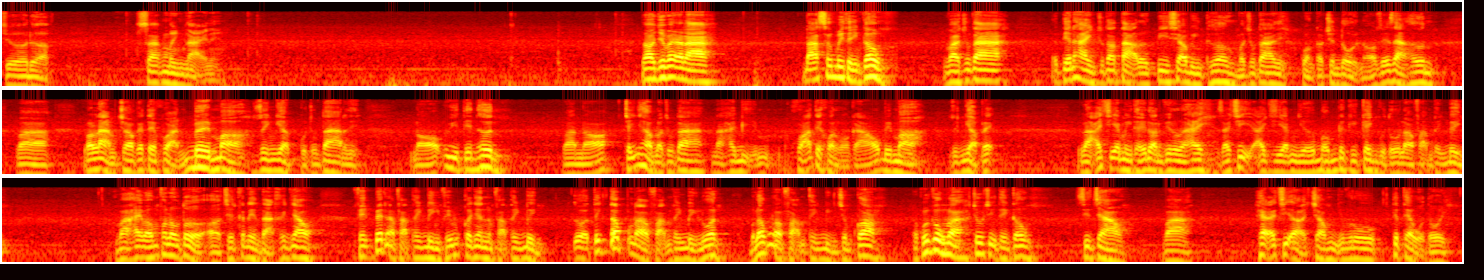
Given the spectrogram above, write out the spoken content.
Chưa được. Xác minh lại này. Rồi như vậy là đã xác minh thành công. Và chúng ta tiến hành chúng ta tạo được pixel bình thường và chúng ta thì quảng cáo chuyển đổi nó dễ dàng hơn. Và nó làm cho cái tài khoản BM doanh nghiệp của chúng ta thì nó uy tín hơn. Và nó tránh hợp là chúng ta là hay bị khóa tài khoản quảng cáo BM doanh nghiệp đấy. Là anh chị em mình thấy đoạn video này hay. Giá trị anh chị em nhớ bấm đăng ký kênh của tôi là Phạm Thành Bình. Và hãy bấm follow tôi ở, ở trên các nền tảng khác nhau. Fanpage là Phạm Thanh Bình Facebook cá nhân là Phạm Thanh Bình. Rồi TikTok là Phạm Thanh Bình luôn. Blog là phạm thanh bình.com và cuối cùng là chúc chị thành công. Xin chào và hẹn anh chị ở trong những video tiếp theo của tôi.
